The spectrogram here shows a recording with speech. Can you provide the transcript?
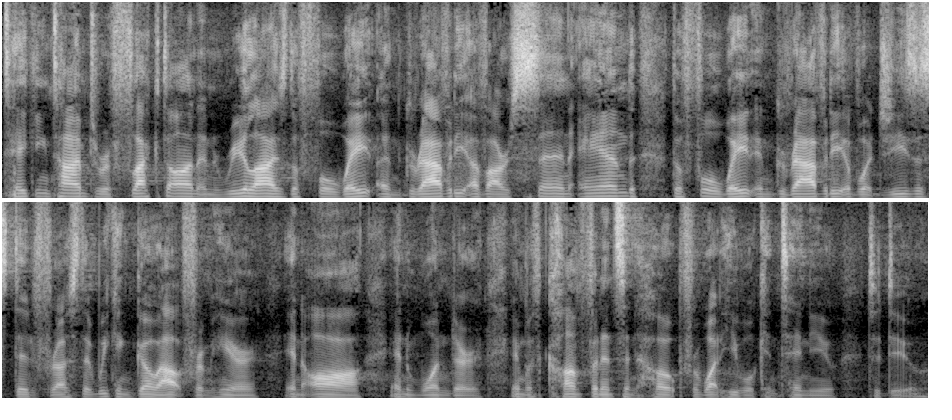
taking time to reflect on and realize the full weight and gravity of our sin and the full weight and gravity of what Jesus did for us, that we can go out from here in awe and wonder and with confidence and hope for what he will continue to do.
